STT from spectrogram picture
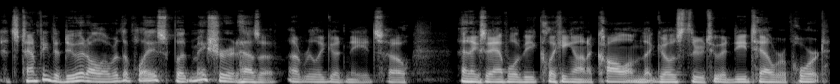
it's tempting to do it all over the place, but make sure it has a, a really good need. So an example would be clicking on a column that goes through to a detailed report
